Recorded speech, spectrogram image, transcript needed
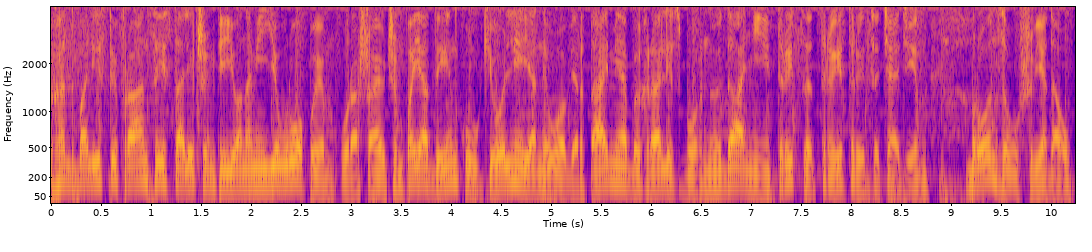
Гандбалісты Францыі сталі чэмпіёнамі Еўропы. У рашаючым паядынку ў кёльні яны ў авертайме абыгралі зборную Даніі 33-31. Бронза ў шведаў.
